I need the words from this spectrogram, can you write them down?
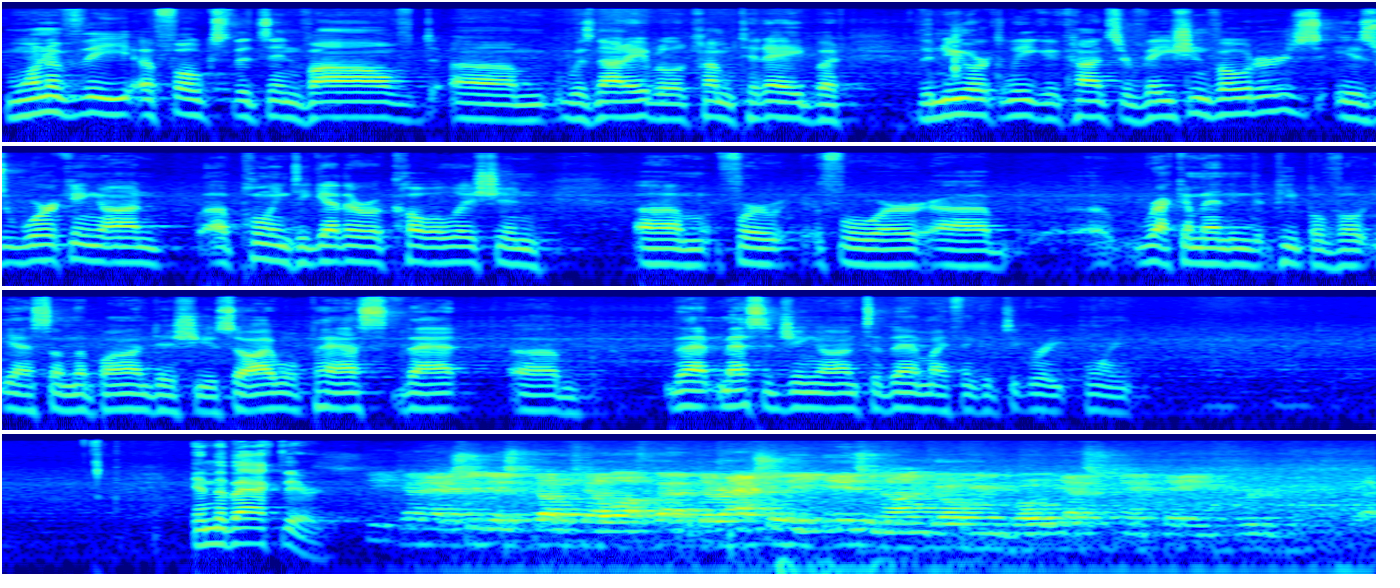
One of the uh, folks that's involved um, was not able to come today, but the New York League of Conservation Voters is working on uh, pulling together a coalition um, for, for uh, uh, recommending that people vote yes on the bond issue. So I will pass that, um, that messaging on to them. I think it's a great point. In the back there. Steve, Can I actually just dovetail off that? There actually is an ongoing Vote Yes campaign group. uh,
